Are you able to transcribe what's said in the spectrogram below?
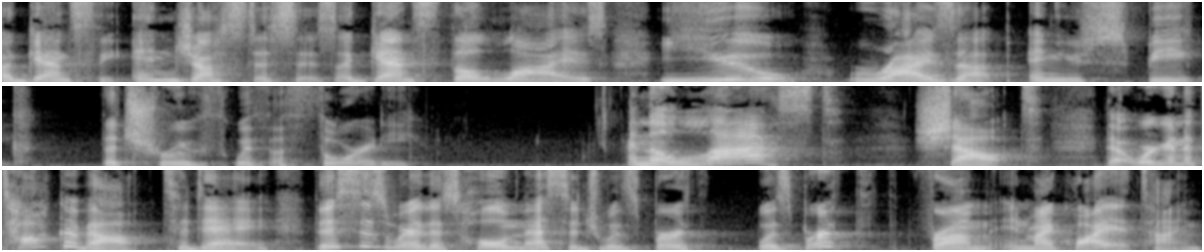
against the injustices, against the lies. You rise up and you speak the truth with authority. And the last shout that we're going to talk about today, this is where this whole message was birthed was birthed from in my quiet time.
